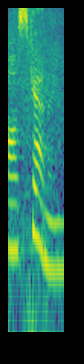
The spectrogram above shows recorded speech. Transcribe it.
Are scanning.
